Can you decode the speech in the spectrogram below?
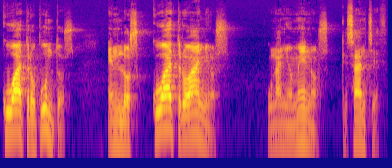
cuatro puntos. En los cuatro años un año menos que Sánchez,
